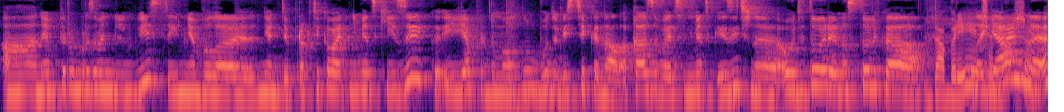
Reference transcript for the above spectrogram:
А, но я по первому образованию лингвист, и мне было негде практиковать немецкий язык, и я придумала, ну, буду вести канал. Оказывается, немецкоязычная аудитория настолько добрее, лояльная.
